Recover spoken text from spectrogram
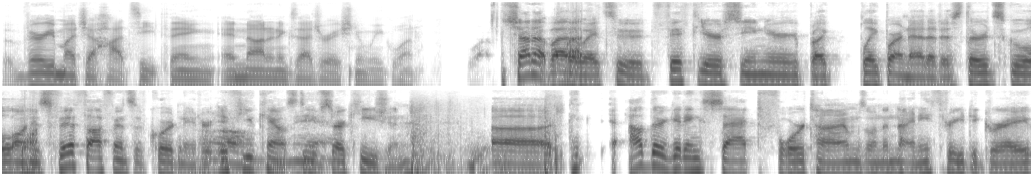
very much a hot seat thing, and not an exaggeration in week one. Shout out, by the way, to fifth year senior like Blake Barnett at his third school on his fifth offensive coordinator, oh, if you count man. Steve Sarkisian. Uh, out there getting sacked four times on a 93 degree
